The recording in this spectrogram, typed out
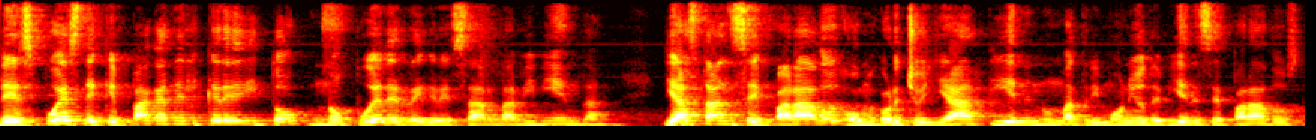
Después de que pagan el crédito, no puede regresar la vivienda. Ya están separados, o mejor dicho, ya tienen un matrimonio de bienes separados.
